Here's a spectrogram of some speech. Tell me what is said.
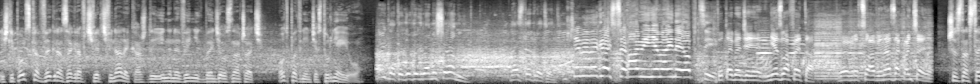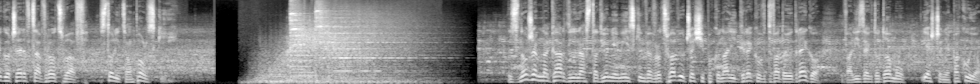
Jeśli Polska wygra, zagra w ćwierćfinale. Każdy inny wynik będzie oznaczać odpadnięcie z turnieju. No i dlatego wygramy z Czechami na 100%. Musimy wygrać z Czechami, nie ma innej opcji. Tutaj będzie niezła feta we Wrocławiu na zakończenie. 16 czerwca Wrocław, stolicą Polski. Z nożem na gardle na stadionie miejskim we Wrocławiu Czesi pokonali Greków 2 do 1. Walizek do domu jeszcze nie pakują.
